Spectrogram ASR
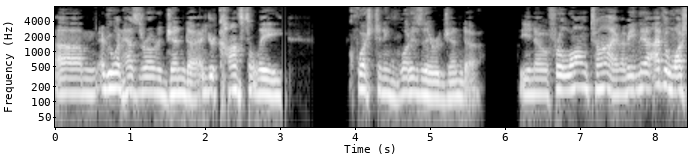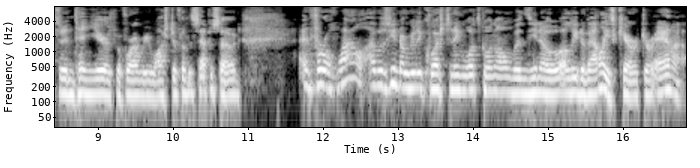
Um, everyone has their own agenda, and you're constantly questioning what is their agenda. You know, for a long time. I mean, I haven't watched it in ten years before I rewatched it for this episode, and for a while, I was, you know, really questioning what's going on with, you know, Alida Valli's character Anna.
